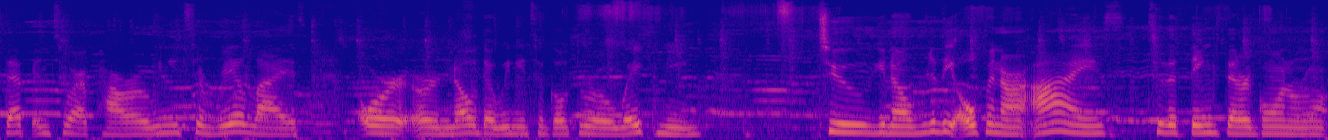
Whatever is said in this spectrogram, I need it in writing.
step into our power. We need to realize or or know that we need to go through awakening to you know really open our eyes to the things that are going on,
